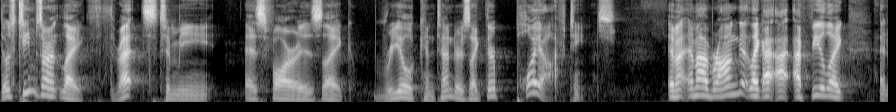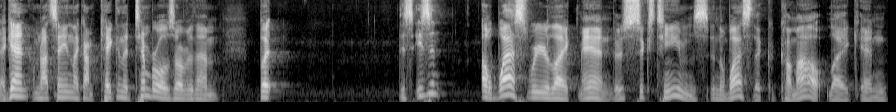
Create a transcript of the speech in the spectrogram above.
those teams aren't like threats to me as far as like real contenders. Like they're playoff teams. Am i, am I wrong? Like I, I feel like and again i'm not saying like i'm taking the timberwolves over them but this isn't a west where you're like man there's six teams in the west that could come out like and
